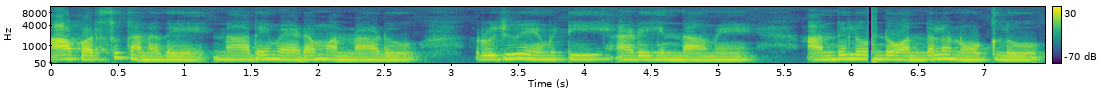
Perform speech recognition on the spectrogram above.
ఆ పర్సు తనదే నాదే మేడం అన్నాడు. రుజువు ఏమిటి? అడిగిందామె. అందులో రెండు వందల నోట్లు.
